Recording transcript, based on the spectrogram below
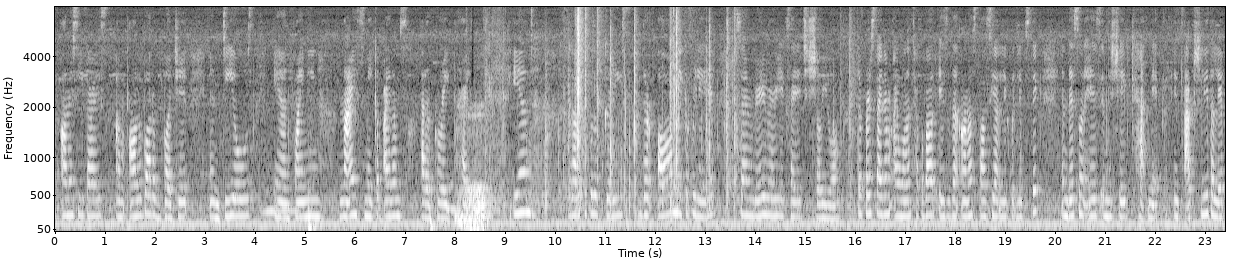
but honestly you guys, I'm all about a budget and deals and finding nice makeup items at a great price. And I got a couple of goodies. They're all makeup related, so I'm very, very excited to show you all. The first item I want to talk about is the Anastasia liquid lipstick and this one is in the shade Catnip. It's actually the lip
